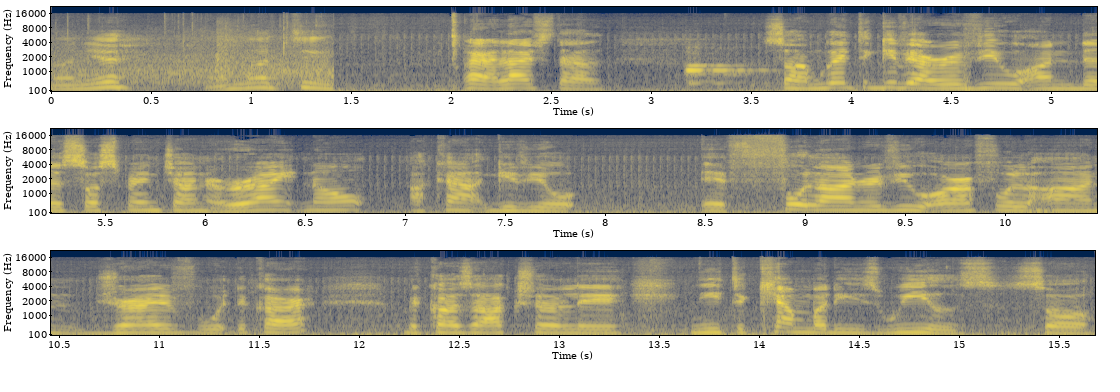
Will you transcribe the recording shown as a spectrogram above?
And yeah, one mad thing. Alright, lifestyle so i'm going to give you a review on the suspension right now. I can't give you a full-on review or a full-on drive with the car because i actually need to camber these wheels. So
